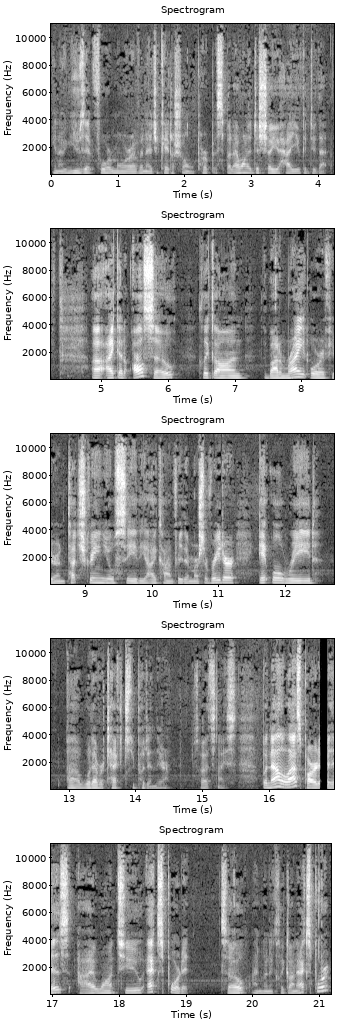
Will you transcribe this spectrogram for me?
you know use it for more of an educational purpose. But I wanted to show you how you could do that. Uh, I could also click on the bottom right, or if you're in touchscreen, you'll see the icon for the immersive reader. It will read uh, whatever text you put in there. So that's nice. But now the last part is I want to export it. So I'm going to click on export.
